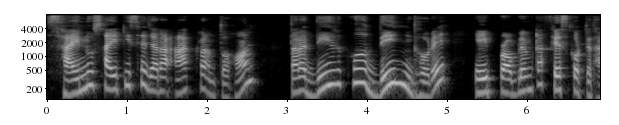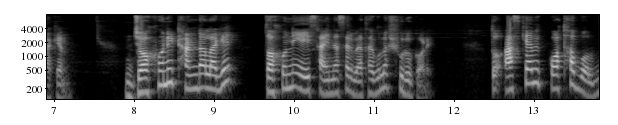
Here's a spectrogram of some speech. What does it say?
সাইনোসাইটিসে যারা আক্রান্ত হন, তারা দীর্ঘদিন ধরে এই প্রবলেমটা ফেস করতে থাকেন। যখনই ঠান্ডা লাগে, তখনই এই সাইনাসের ব্যথাগুলো শুরু করে। তো আজকে আমি কথা বলব,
